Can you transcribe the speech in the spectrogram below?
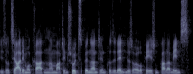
Die Sozialdemokraten haben Martin Schulz benannt, den Präsidenten des Europäischen Parlaments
